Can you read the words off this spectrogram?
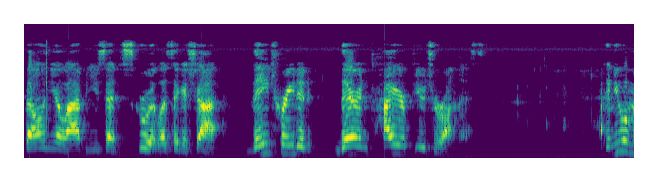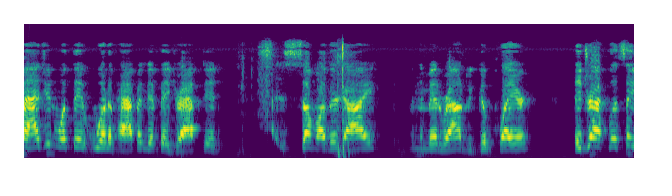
fell in your lap and you said, screw it, let's take a shot. They traded their entire future on this. Can you imagine what they would have happened if they drafted some other guy in the mid round, a good player? They draft, let's say,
